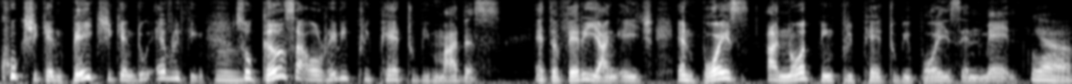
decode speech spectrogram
cook. She can bake. She can do everything. Mm. So girls are already prepared to be mothers at a very young age, and boys are not being prepared to be boys and men. Yeah,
